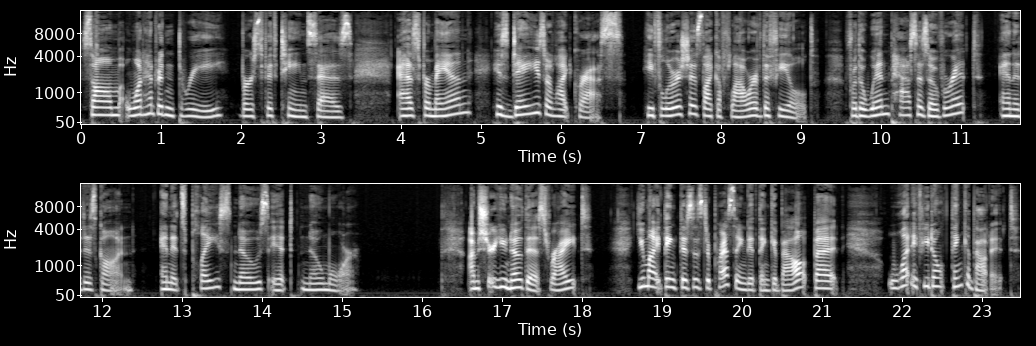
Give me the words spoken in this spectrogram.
Psalm 103, verse 15 says, As for man, his days are like grass. He flourishes like a flower of the field, for the wind passes over it, and it is gone, and its place knows it no more. I'm sure you know this, right? You might think this is depressing to think about, but what if you don't think about it?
